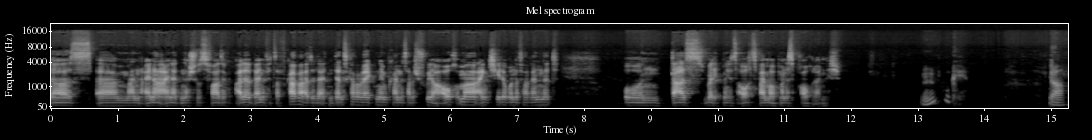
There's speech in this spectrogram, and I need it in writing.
dass äh, man einer Einheit in der Schussphase alle Benefits of Cover, also Light and Dance Cover wegnehmen kann. Das habe ich früher auch immer eigentlich jede Runde verwendet. Und das überlegt man jetzt auch zweimal, ob man es braucht oder nicht. Mhm, okay. Ja,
